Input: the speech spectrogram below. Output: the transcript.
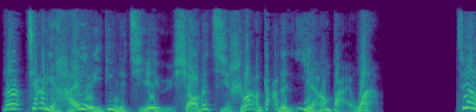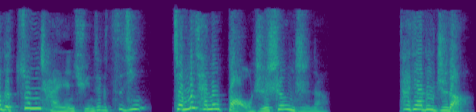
那家里还有一定的结余，小的几十万，大的一两百万，这样的中产人群，这个资金怎么才能保值升值呢？大家都知道，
